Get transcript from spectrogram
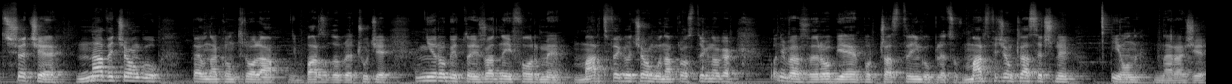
Trzecie na wyciągu, pełna kontrola, bardzo dobre czucie. Nie robię tutaj żadnej formy martwego ciągu na prostych nogach, ponieważ robię podczas treningu pleców martwy ciąg klasyczny i on na razie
